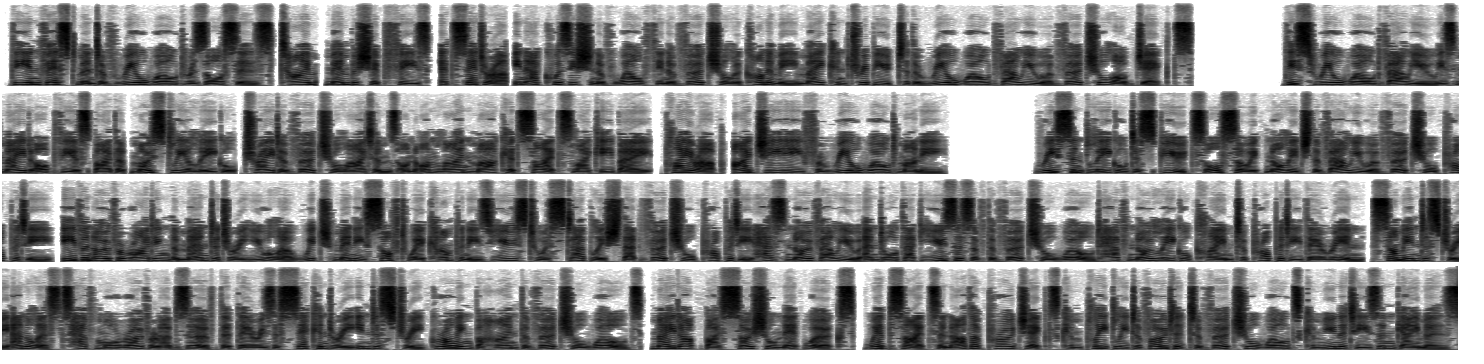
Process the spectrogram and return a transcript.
The investment of real-world resources time, membership fees, etc. in acquisition of wealth in a virtual economy may contribute to the real-world value of virtual objects. This real-world value is made obvious by the mostly illegal trade of virtual items on online market sites like eBay, PlayerUp, IGE for real-world money. Recent legal disputes also acknowledge the value of virtual property, even overriding the mandatory EULA which many software companies use to establish that virtual property has no value and or that users of the virtual world have no legal claim to property therein. Some industry analysts have moreover observed that there is a secondary industry growing behind the virtual worlds, made up by social networks, websites and other projects complete completely devoted to virtual worlds communities and gamers.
